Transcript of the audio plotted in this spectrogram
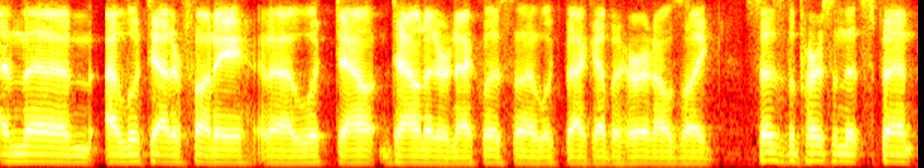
And then I looked at her funny, and I looked down down at her necklace, and I looked back up at her, and I was like, "Says the person that spent."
